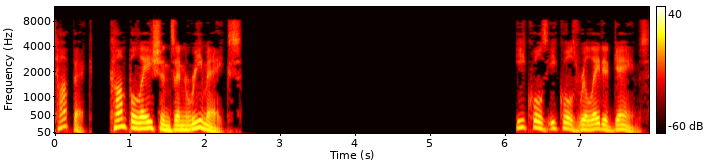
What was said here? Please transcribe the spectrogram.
Topic: Compilations and remakes. Equals equals related games.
